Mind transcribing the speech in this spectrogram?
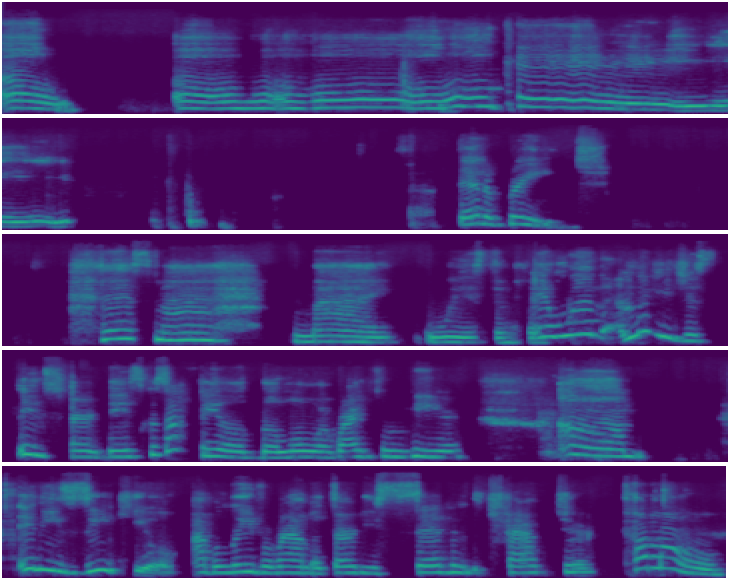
Oh, oh, okay. That'll preach. That's my my wisdom. And let me just insert this because I feel the Lord right through here. Um, in Ezekiel, I believe around the 37th chapter. Come on.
